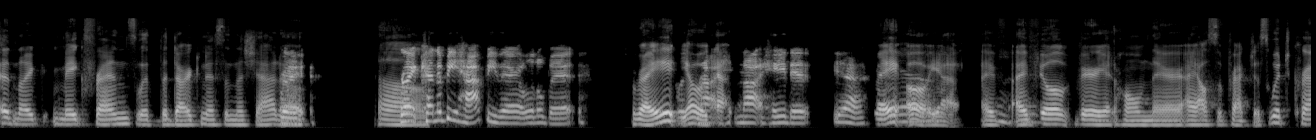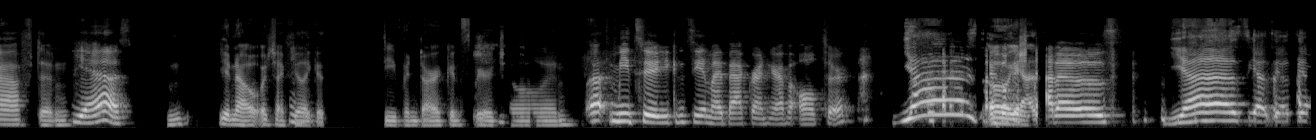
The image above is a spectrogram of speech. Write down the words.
And like make friends with the darkness and the shadow. Right. Right. Um, Kind of be happy there a little bit. right? Like Oh, not yeah. not hate it. Yeah. Right? Oh, Yeah. Yeah. I I Mhm. feel very at home there. I also practice witchcraft and Yes. you know, which I feel Mhm. like it's deep and dark and spiritual and Uh, me too. You can see in my background here, I have an altar. yes. My Oh book of yes. shadows. Yes, yes, yes, yes,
